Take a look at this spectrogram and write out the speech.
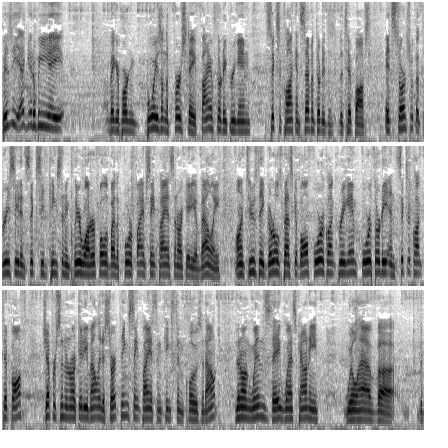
busy. It'll be a I beg your pardon, boys on the first day, 5:30 pregame, 6 o'clock and 7:30 the tip-offs. It starts with the three seed and six seed Kingston and Clearwater, followed by the four five St. Pius and Arcadia Valley. On Tuesday, girls basketball, 4 o'clock pregame, 4:30 and 6 o'clock tip-off. Jefferson and Arcadia Valley to start things. St. Pius and Kingston close it out. Then on Wednesday, West County will have. Uh, the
